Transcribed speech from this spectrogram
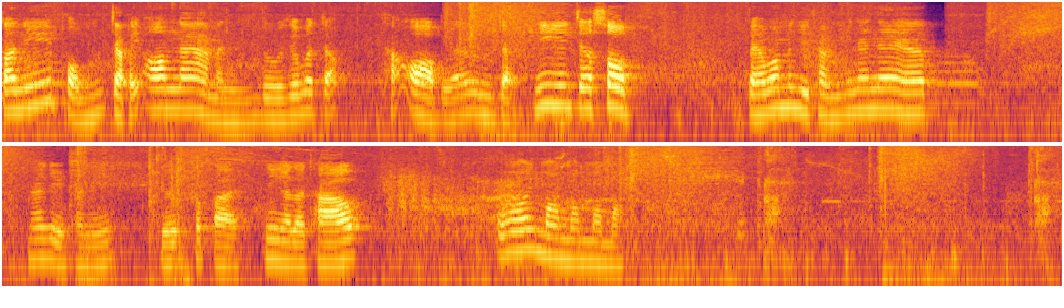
ตอนนี้ผมจะไปอ้อมหน้ามันดูซิว่าจะถ้าออกแล้วมันจะนี่เจอศพแปลว่ามันอยู่แถวนี้แน่ๆครับ น่าจะอยู่แถวนี้เยอะเข้าไป นี่ไงรองเท้า โอ้ยมองมองมองมองไป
